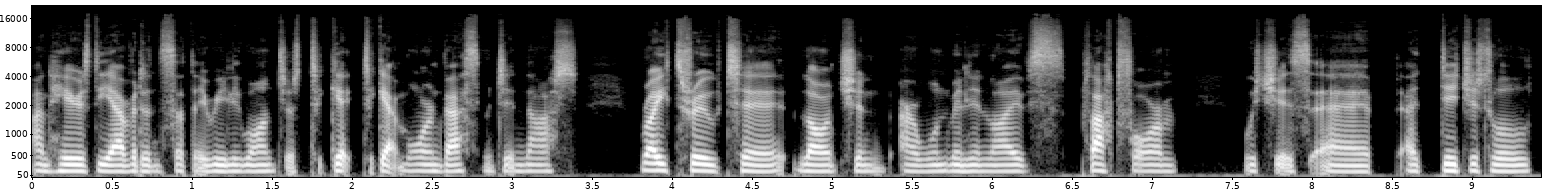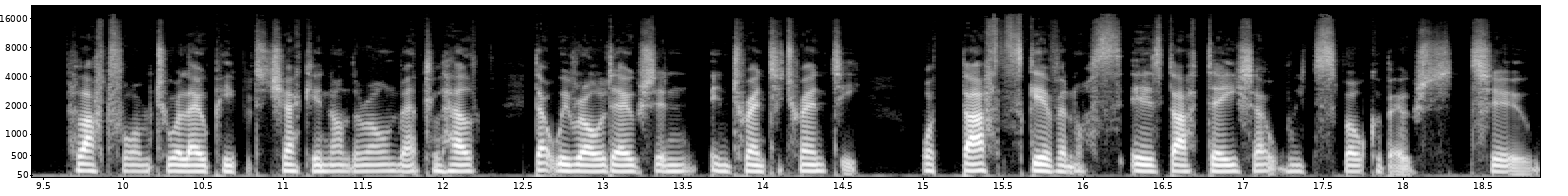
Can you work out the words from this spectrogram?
and here's the evidence that they really want to get to get more investment in that. Right through to launching our One Million Lives platform, which is a, a digital platform to allow people to check in on their own mental health that we rolled out in in 2020 what that's given us is that data we spoke about to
